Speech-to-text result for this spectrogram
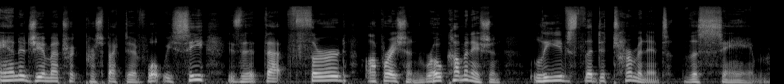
and a geometric perspective, what we see is that that third operation, row combination, leaves the determinant the same.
